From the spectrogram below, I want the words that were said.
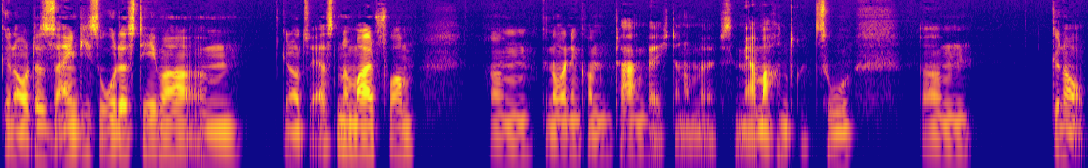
genau, das ist eigentlich so das Thema, ähm, genau, zur ersten Normalform. Ähm, genau, in den kommenden Tagen werde ich dann noch mal ein bisschen mehr machen dazu. Ähm, genau,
